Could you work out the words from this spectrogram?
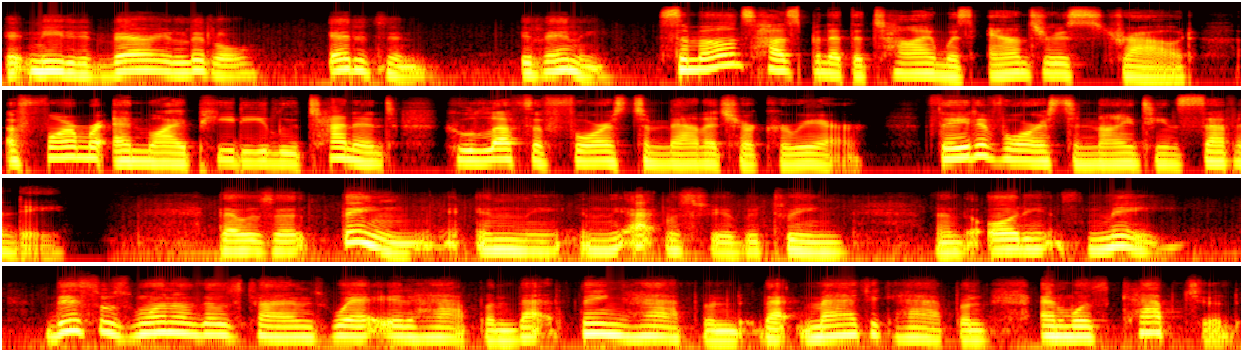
it needed very little editing, if any. Simone's husband at the time was Andrew Stroud, a former NYPD lieutenant who left the force to manage her career. They divorced in 1970. There was a thing in the in the atmosphere between and the audience and me this was one of those times where it happened. That thing happened. That magic happened and was captured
